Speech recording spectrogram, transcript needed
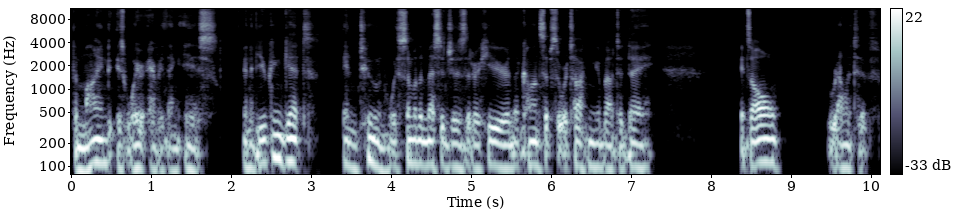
the mind is where everything is and if you can get in tune with some of the messages that are here and the concepts that we're talking about today it's all relative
